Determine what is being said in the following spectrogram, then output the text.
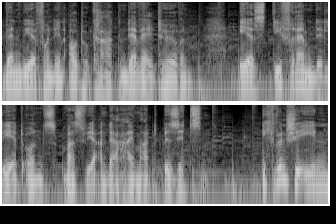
wenn wir von den Autokraten der Welt hören. Erst die Fremde lehrt uns, was wir an der Heimat besitzen. Ich wünsche Ihnen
